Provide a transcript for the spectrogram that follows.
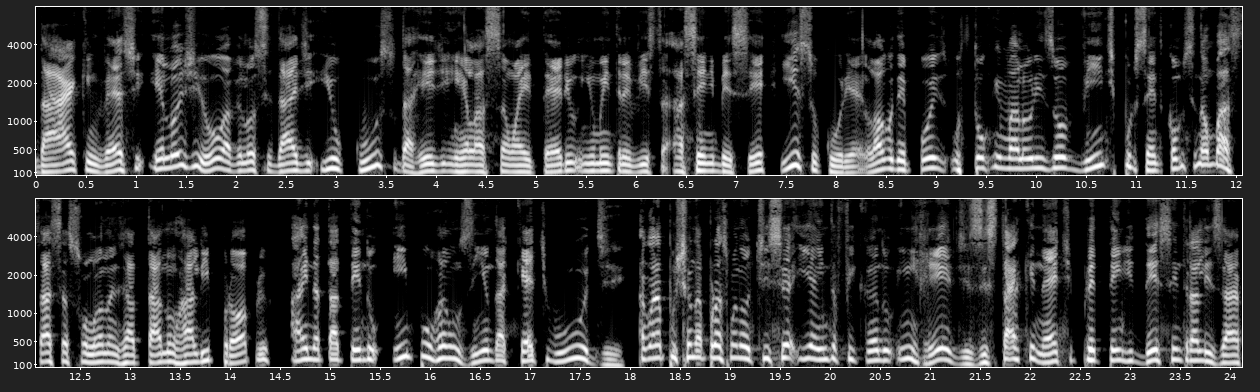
da ARK Invest elogiou a velocidade e o custo da rede em relação a Ethereum em uma entrevista à CNBC. Isso, Curi, logo depois o token valorizou 20%, como se não bastasse a Solana já estar tá num rally próprio ainda está tendo empurrãozinho da Catwood. Agora, puxando a próxima notícia e ainda ficando em redes, Starknet pretende descentralizar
